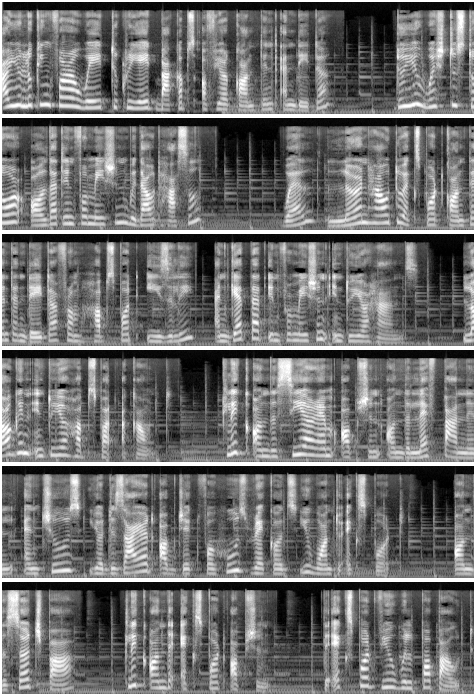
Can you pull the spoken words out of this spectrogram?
Are you looking for a way to create backups of your content and data? Do you wish to store all that information without hassle? Well, learn how to export content and data from HubSpot easily and get that information into your hands. Log in into your HubSpot account. Click on the CRM option on the left panel and choose your desired object for whose records you want to export. On the search bar, click on the export option. The export view will pop out.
